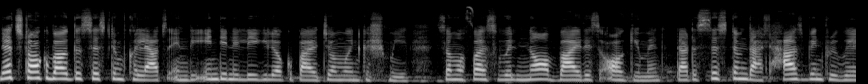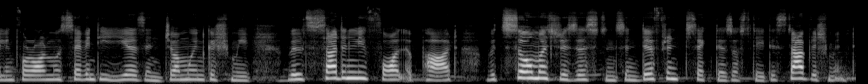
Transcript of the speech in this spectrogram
Let's talk about the system collapse in the Indian illegally occupied Jammu and Kashmir. Some of us will not buy this argument that a system that has been prevailing for almost 70 years in Jammu and Kashmir will suddenly fall apart with so much resistance in different sectors of state establishment.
